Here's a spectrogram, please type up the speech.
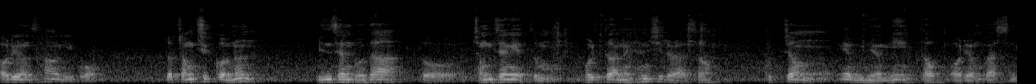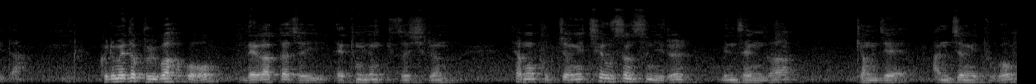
어려운 상황이고 또 정치권은 민생보다 또 정쟁에 좀 몰두하는 현실이라서 국정의 운영이 더욱 어려운 것 같습니다. 그럼에도 불구하고 내각과 저희 대통령 비서실은 향후 국정의 최우선 순위를 민생과 경제 안정에 두고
